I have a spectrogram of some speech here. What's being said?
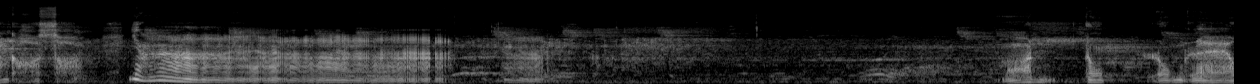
งก็สองย่ามันจบลงแล้ว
